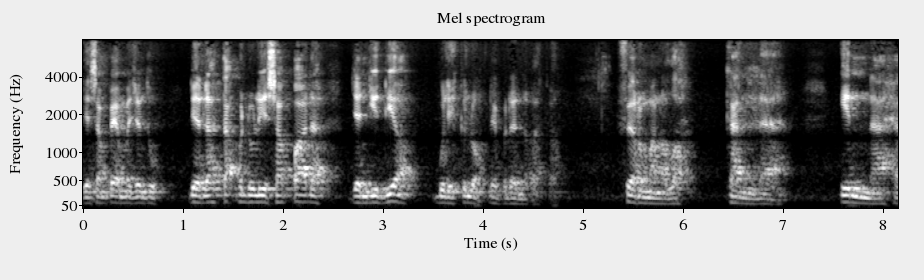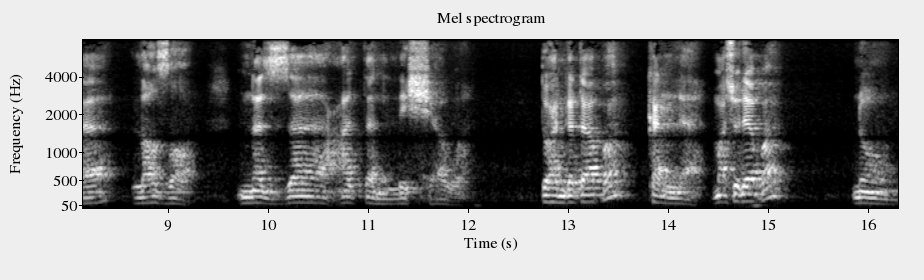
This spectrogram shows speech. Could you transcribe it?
Dia sampai macam tu dia dah tak peduli siapa dah. Janji dia boleh keluar daripada neraka. Firman Allah. Kalla innaha laza nazza'atan lishawa. Tuhan kata apa? Kalla. Maksud dia apa? No.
